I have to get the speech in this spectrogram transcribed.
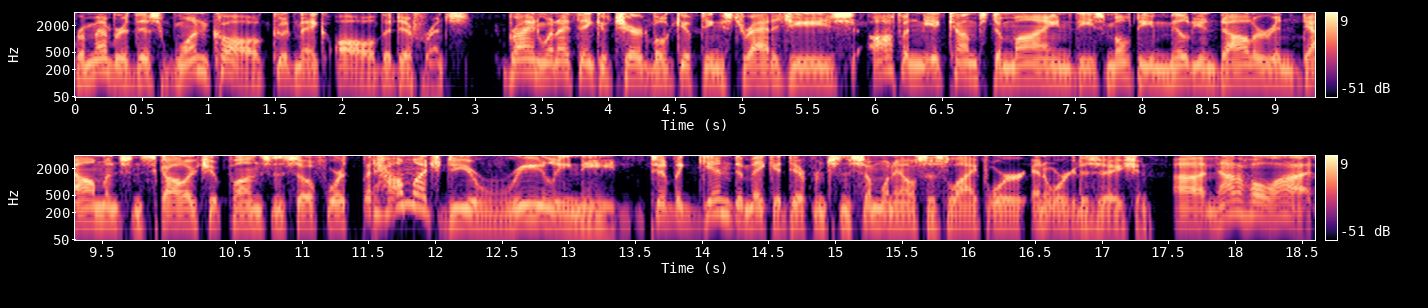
Remember, this one call could make all the difference. Brian, when I think of charitable gifting strategies, often it comes to mind these multi million dollar endowments and scholarship funds and so forth. But how much do you really need to begin to make a difference in someone else's life or an organization? Uh, not a whole lot.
